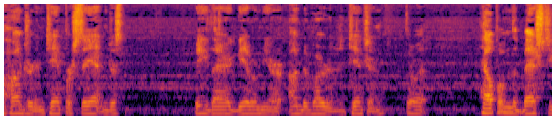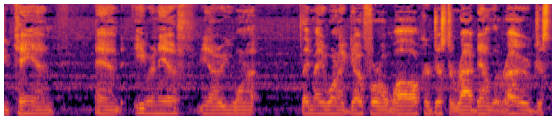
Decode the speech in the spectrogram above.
hundred and ten percent, and just be there. Give them your undiverted attention through it. Help them the best you can, and even if you know you want to, they may want to go for a walk or just to ride down the road. Just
